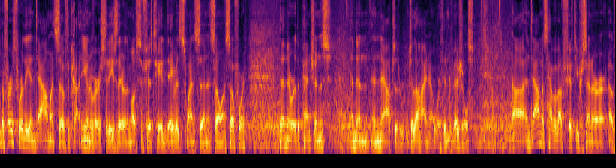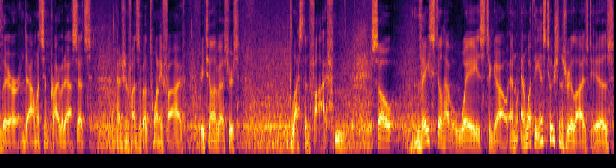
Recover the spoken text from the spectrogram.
the first were the endowments of the universities. They were the most sophisticated, David Swensen and so on and so forth. Then there were the pensions, and then and now to the, to the high net worth individuals. Uh, endowments have about 50% of their endowments in private assets. Pension funds about 25. Retail investors less than five. Mm. So they still have a ways to go. And, and what the institutions realized is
